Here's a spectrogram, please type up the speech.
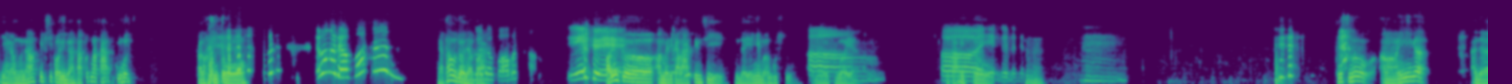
Ya nggak munafik sih kalau dibilang takut mah takut. Kalau ke situ Emang ada apa? nggak tahu tuh ada Gak ada apa. apa-apa. Ih. Paling ke Amerika Latin sih, budayanya bagus tuh. Menurut gua ya. Oh, itu. iya, gitu, gitu. Mm. Hmm. Terus lu eh, ini nggak ada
